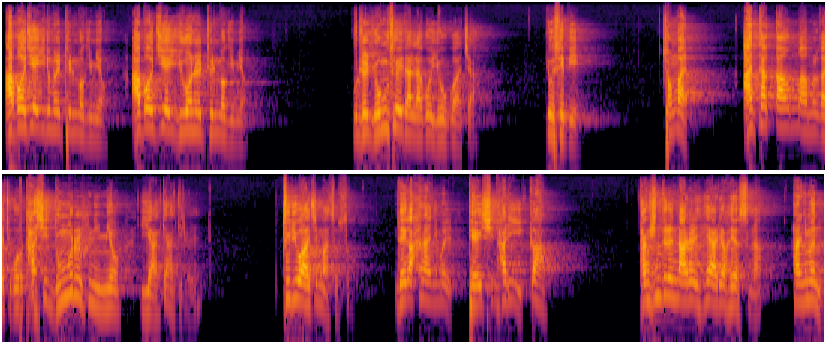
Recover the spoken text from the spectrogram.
아버지의 이름을 들먹이며 아버지의 유언을 들먹이며 우리를 용서해 달라고 요구하자 요셉이 정말 안타까운 마음을 가지고 다시 눈물을 흘리며 이야기하기를 두려워하지 마소서. 내가 하나님을 대신하리이까. 당신들은 나를 해하려 하였으나 하나님은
